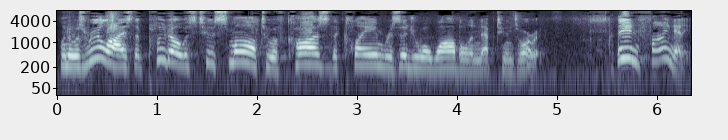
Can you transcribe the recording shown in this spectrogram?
when it was realized that Pluto was too small to have caused the claimed residual wobble in Neptune's orbit. They didn't find any.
